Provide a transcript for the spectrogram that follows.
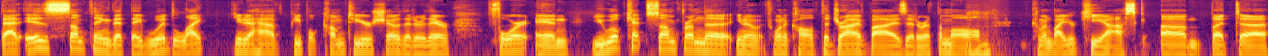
that is something that they would like you to have people come to your show that are there for it, and you will catch some from the you know if you want to call it the drive-bys that are at the mall. Mm-hmm coming by your kiosk. Um, but uh,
